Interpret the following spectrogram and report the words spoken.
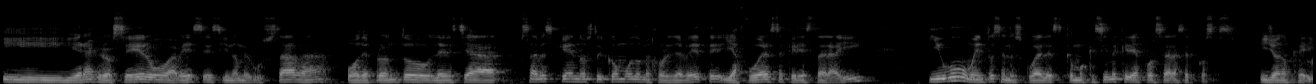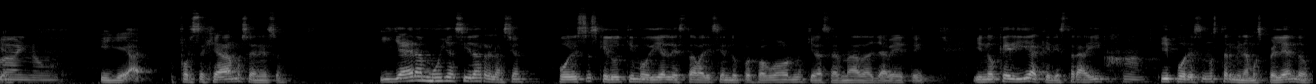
Y era grosero a veces y no me gustaba. O de pronto le decía, ¿sabes qué? No estoy cómodo, mejor ya vete. Y a fuerza quería estar ahí. Y hubo momentos en los cuales como que sí me quería forzar a hacer cosas. Y yo no quería. Ay, no. Y ya forcejeábamos en eso. Y ya era muy así la relación. Por eso es que el último día le estaba diciendo, por favor, no quiero hacer nada, ya vete. Y no quería, quería estar ahí. Ajá. Y por eso nos terminamos peleando.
